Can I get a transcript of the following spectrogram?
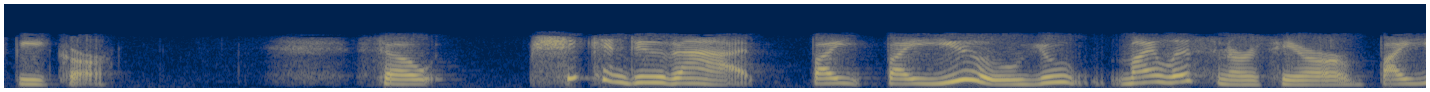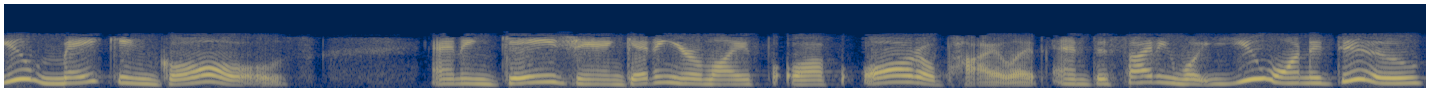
speaker. So she can do that by by you, you my listeners here, by you making goals and engaging and getting your life off autopilot and deciding what you want to do,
